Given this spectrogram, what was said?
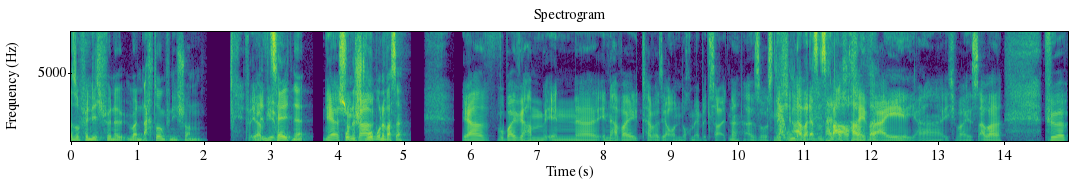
Also finde ich für eine Übernachtung, finde ich schon. Ja, Im wir- Zelt, ne? Ja, schon Ohne klar. Strom, ohne Wasser. Ja, wobei wir haben in, äh, in Hawaii teilweise ja auch noch mehr bezahlt, ne? Also ist Ja, nicht, gut, aber das ist halt auch Hawaii. Hawaii. Ja, ich weiß. Aber für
